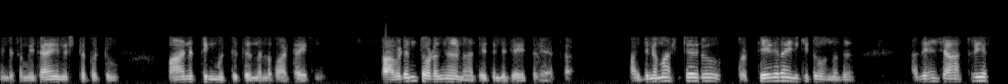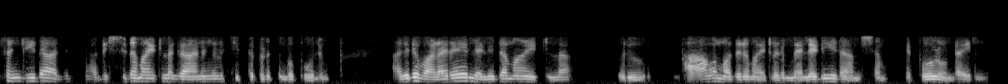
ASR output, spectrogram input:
എന്റെ സംവിധായകൻ ഇഷ്ടപ്പെട്ടു. വാനത്തിൻ മുറ്റത്ത് എന്നുള്ള പാട്ടായിരുന്നു. അപ്പൊ അവിടെ നിന്ന് തുടങ്ങുകയാണ് അദ്ദേഹത്തിന്റെ ജയത്രയാത്ര അർജുന മാസ്റ്റർ ഒരു പ്രത്യേകത എനിക്ക് തോന്നുന്നത് അദ്ദേഹം ശാസ്ത്രീയ സംഗീത അധി- അധിഷ്ഠിതമായിട്ടുള്ള ഗാനങ്ങൾ ചിട്ടപ്പെടുത്തുമ്പോൾ പോലും അതിൽ വളരെ ലളിതമായിട്ടുള്ള ഒരു ഭാവമധുരമായിട്ടുള്ള ഒരു മെലഡിയുടെ അംശം എപ്പോഴും ഉണ്ടായിരുന്നു.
